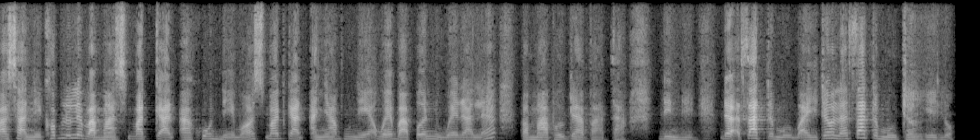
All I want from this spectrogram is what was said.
ဘာသာနေခပ်လို့လေဘာမစမတ်ကန်အခုနေမစမတ်ကန်အညာဘူးနေအဝဲဘာပန်းဝဲတာလဲဗမာဗုဒ္ဓဘာသာဒီနေဒါသတ်တမှုပါရတော့လဲသတ်တမှုတော်ရေလို့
